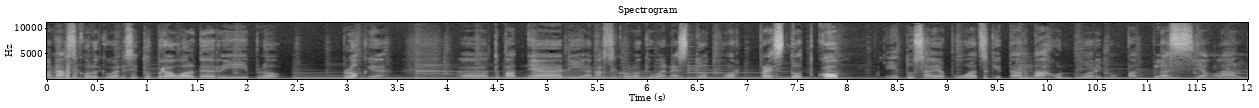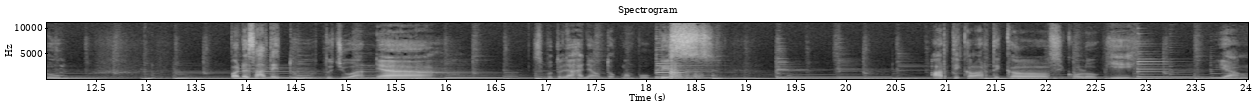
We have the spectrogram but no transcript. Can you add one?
anak psikologi UNS itu berawal dari blog blog ya, uh, tepatnya di anakpsikologiUNS.wordpress.com. Itu saya buat sekitar tahun 2014 yang lalu. Pada saat itu tujuannya sebetulnya hanya untuk mempublis artikel-artikel psikologi yang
